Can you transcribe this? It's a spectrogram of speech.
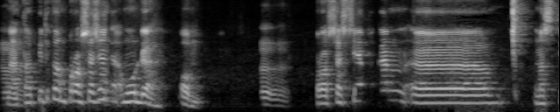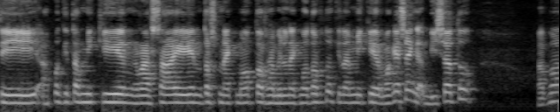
Nah, hmm. tapi itu kan prosesnya nggak mudah, Om. Hmm. Prosesnya itu kan uh, mesti apa kita mikir, ngerasain, terus naik motor sambil naik motor tuh kita mikir. Makanya saya nggak bisa tuh apa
